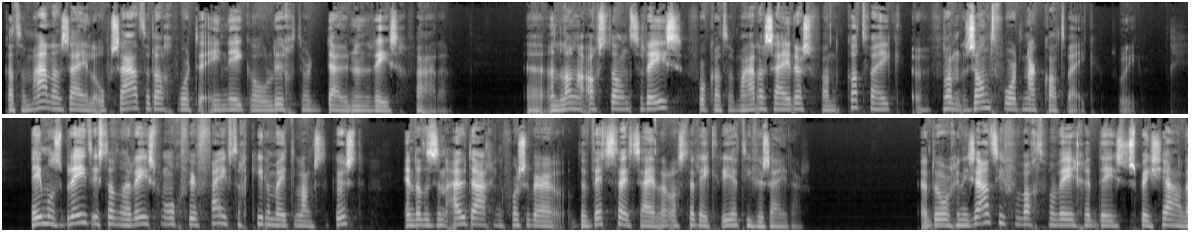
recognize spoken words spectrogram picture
Katamaranzeilen op zaterdag wordt de Eneco Luchterduinenrace gevaren. Eh, een lange afstandsrace voor katamaranzeilers van, Katwijk, eh, van Zandvoort naar Katwijk. Sorry. Hemelsbreed is dat een race van ongeveer 50 kilometer langs de kust... En dat is een uitdaging voor zowel de wedstrijdzeiler als de recreatieve zeiler. De organisatie verwacht vanwege deze speciale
